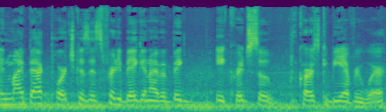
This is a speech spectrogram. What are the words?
in my back porch because it's pretty big and I have a big acreage, so cars could be everywhere.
